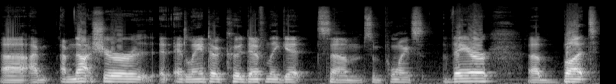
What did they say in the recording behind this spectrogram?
Uh, I'm I'm not sure. Atlanta could definitely get some some points there, uh, but.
